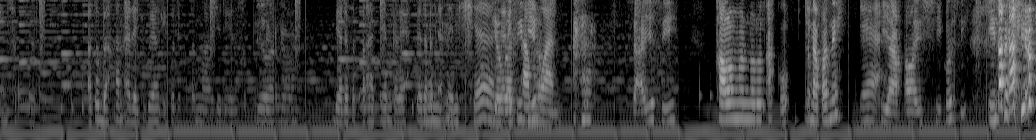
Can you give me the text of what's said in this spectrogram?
insecure atau bahkan ada juga yang ikut-ikutan malah jadi insecure Insecure. biar dapat perhatian kali ya biar dapat Hmm. attention Ya, dari dia- someone aja sih. Kalau menurut aku, Yes. kenapa nih? ya Ya kalau insecure sih insecure.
